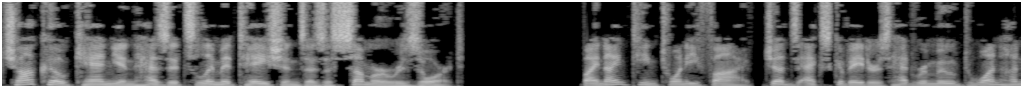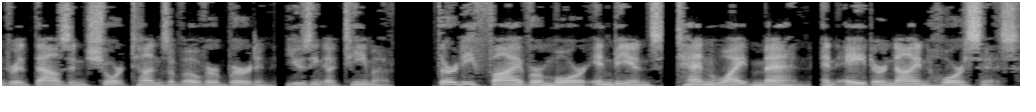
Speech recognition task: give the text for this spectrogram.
"...Chaco Canyon has its limitations as a summer resort." By 1925, Judd's excavators had removed 100,000 short tons of overburden, using a team of 35 or more Indians, 10 white men, and 8 or 9 horses.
